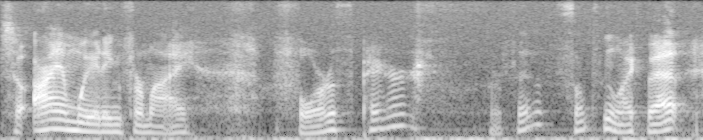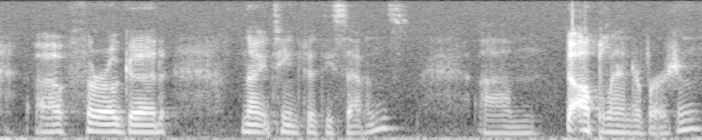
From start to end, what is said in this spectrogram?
So I am waiting for my fourth pair or fifth, something like that, of Thorogood 1957s. Um, the Uplander version,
